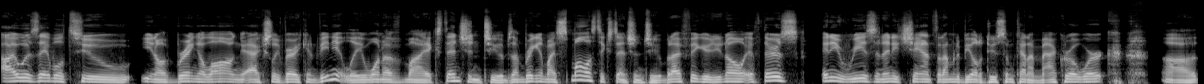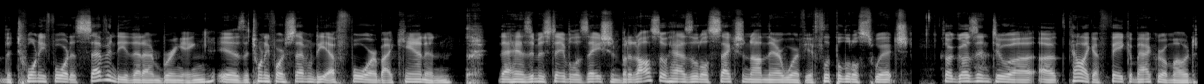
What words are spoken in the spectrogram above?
I was able to, you know, bring along actually very conveniently one of my extension tubes. I'm bringing my smallest extension tube, but I figured, you know, if there's any reason, any chance that I'm going to be able to do some kind of macro work, uh, the 24 to 70 that I'm bringing is the 2470 f4 by Canon that has image stabilization, but it also has a little section on there where if you flip a little switch, so it goes into a, a kind of like a fake macro mode.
